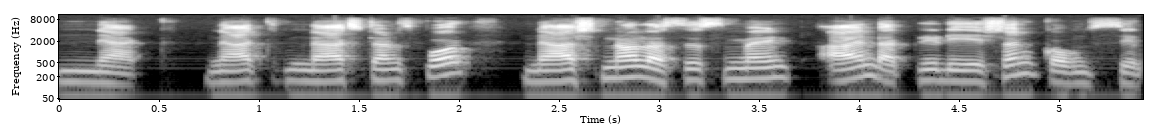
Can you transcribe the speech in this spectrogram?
NAC NAC, NAC stands for National Assessment and Accreditation Council.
